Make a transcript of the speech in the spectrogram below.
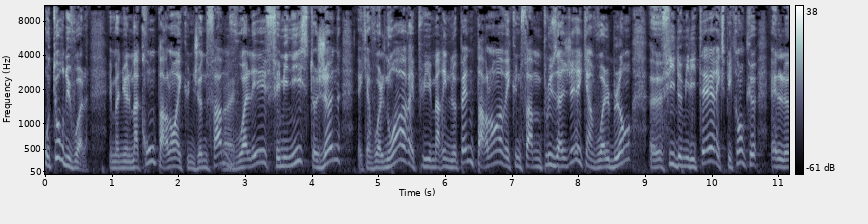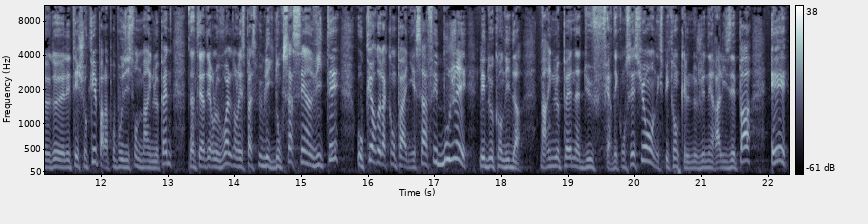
autour du voile. Emmanuel Macron parlant avec une jeune femme Ouais. voilée, féministe, jeune, avec un voile noir, et puis Marine Le Pen parlant avec une femme plus âgée, avec un voile blanc, euh, fille de militaire, expliquant qu'elle elle était choquée par la proposition de Marine Le Pen d'interdire le voile dans l'espace public. Donc ça s'est invité au cœur de la campagne, et ça a fait bouger les deux candidats. Marine Le Pen a dû faire des concessions en expliquant qu'elle ne généralisait pas, et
